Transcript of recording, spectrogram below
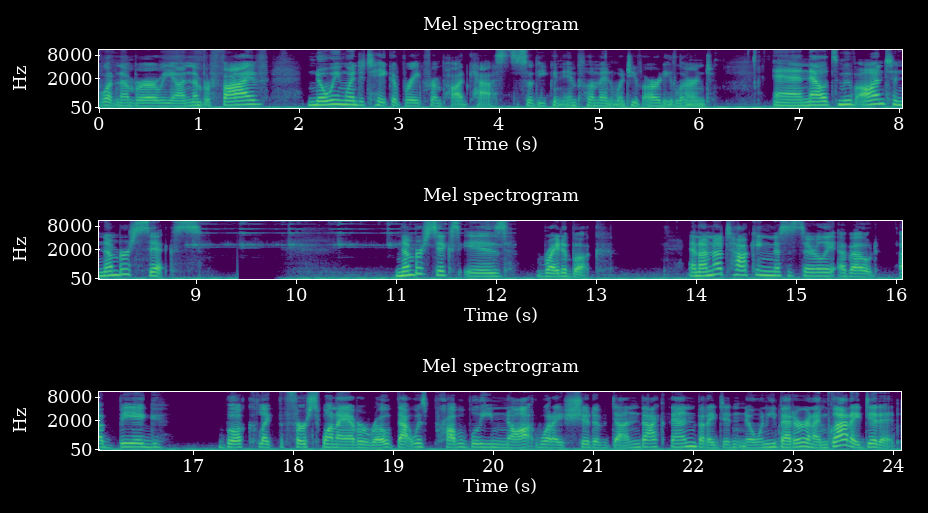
what number are we on? Number five, knowing when to take a break from podcasts so that you can implement what you've already learned. And now let's move on to number six. Number six is write a book. And I'm not talking necessarily about a big book like the first one I ever wrote. That was probably not what I should have done back then, but I didn't know any better. And I'm glad I did it.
